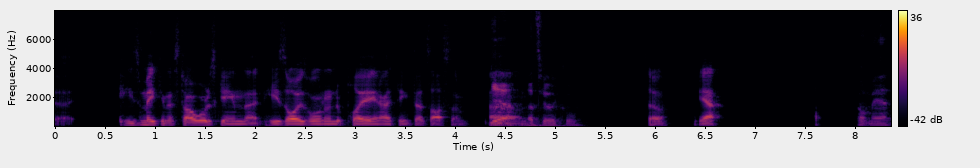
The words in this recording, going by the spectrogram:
uh, he's making a Star Wars game that he's always wanted to play, and I think that's awesome. yeah, Um, that's really cool. so yeah. Oh man.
